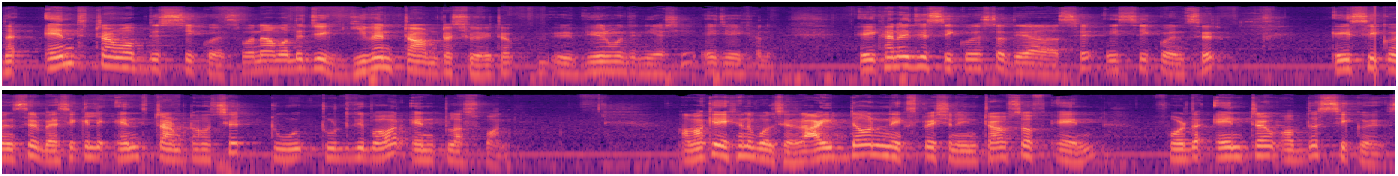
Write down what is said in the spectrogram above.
the nth term of this sequence মানে আমাদের যে গিভেন টার্মটা ছিল, এটা ভিউয়ের মধ্যে নিয়ে আসি, এই যে এখানে। এইখানে যে সিকোয়েন্সটা দেওয়া আছে, এই সিকোয়েন্সের এই সিকোয়েন্সের বেসিক্যালি এন্থ টার্মটা হচ্ছে two two two the power n plus one আমাকে এখানে বলছে write down an expression in terms of n for the n term of the sequence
